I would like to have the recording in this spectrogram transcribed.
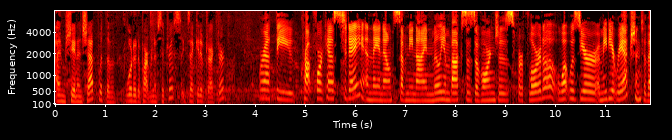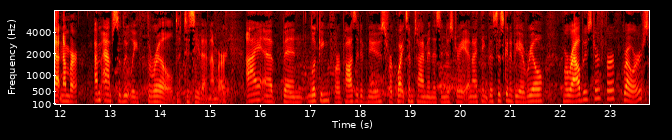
I'm Shannon Shepp with the Florida Department of Citrus, Executive Director. We're at the crop forecast today, and they announced 79 million boxes of oranges for Florida. What was your immediate reaction to that number? I'm absolutely thrilled to see that number. I have been looking for positive news for quite some time in this industry, and I think this is going to be a real morale booster for growers,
